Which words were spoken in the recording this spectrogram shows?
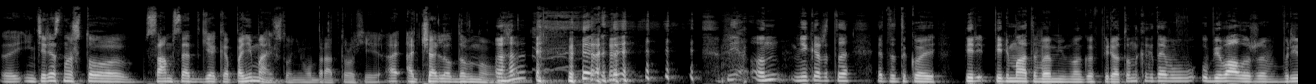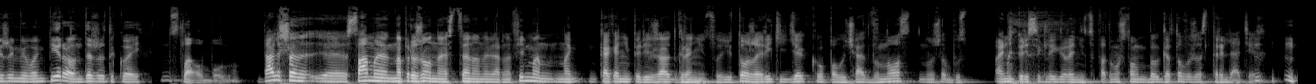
Э, Интересно, что сам Сет Гека понимает, что у него брат трохи о- отчалил давно. Ага. Не, Он, мне кажется, это такой, пере- перематываем немного вперед. Он, когда его убивал уже в режиме вампира, он даже такой, ну, слава богу. Дальше э, самая напряженная сцена, наверное, фильма, на- как они переезжают границу. И тоже Рики Гекко получает в нос, ну, чтобы они пересекли границу, потому что он был готов уже стрелять их.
